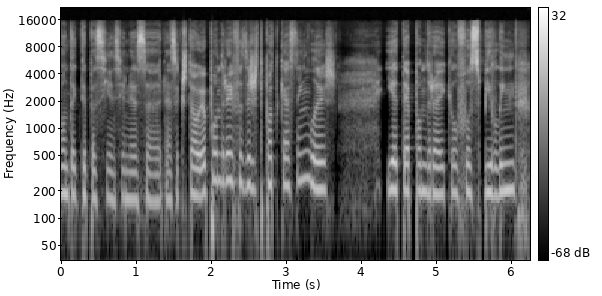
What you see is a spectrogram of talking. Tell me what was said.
Vão ter que ter paciência nessa, nessa questão. Eu ponderei fazer este podcast em inglês e até ponderei que ele fosse bilingue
